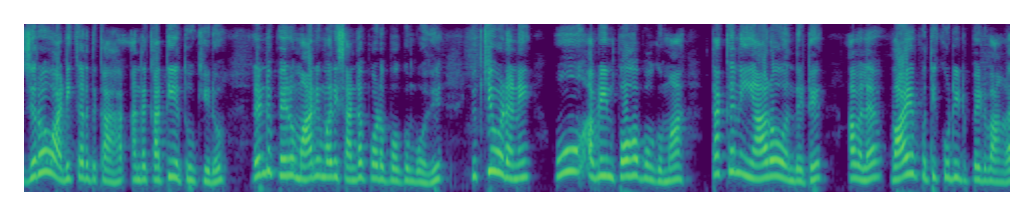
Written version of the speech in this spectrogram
ஜெரோவை அடிக்கிறதுக்காக அந்த கத்தியை தூக்கிடும். ரெண்டு பேரும் மாறி மாறி சண்டை போட போகும்போது யுக்கி உடனே ஊ அப்படின்னு போக போகுமா? டக்குன்னு யாரோ வந்துட்டு அவளை வாயை பற்றி கூட்டிகிட்டு போயிடுவாங்க.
